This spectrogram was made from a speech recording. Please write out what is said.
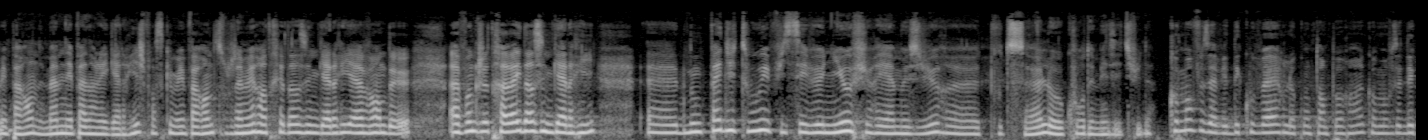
Mes parents ne m'amenaient pas dans les galeries. Je pense que mes parents ne sont jamais rentrés dans une galerie avant, de, avant que je travaille dans une galerie. Euh, donc pas du tout. Et puis c'est venu au fur et à mesure, euh, toute seule, au cours de mes études. Comment vous avez découvert le contemporain? Comment vous avez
